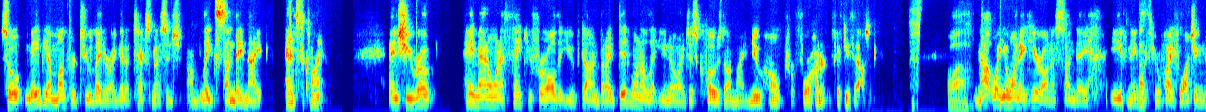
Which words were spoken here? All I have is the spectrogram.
So maybe a month or two later, I get a text message um, late Sunday night, and it's the client. And she wrote, Hey, man, I want to thank you for all that you've done, but I did want to let you know I just closed on my new home for 450,000. Wow. Not what you want to hear on a Sunday evening with your wife watching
